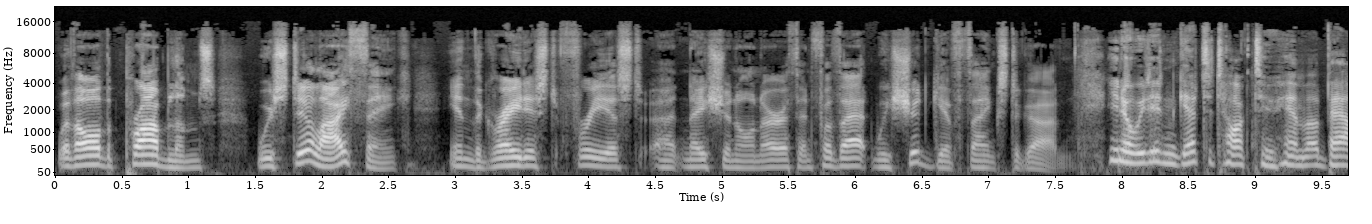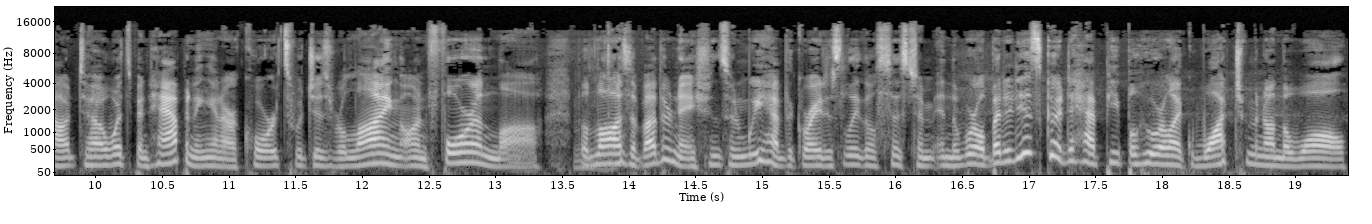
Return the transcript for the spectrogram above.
with all the problems, we're still, I think, in the greatest, freest uh, nation on earth. And for that, we should give thanks to God. You know, we didn't get to talk to him about uh, what's been happening in our courts, which is relying on foreign law, the mm laws of other nations, and we have the greatest legal system in the world. But it is good to have people who are like watchmen on the wall,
